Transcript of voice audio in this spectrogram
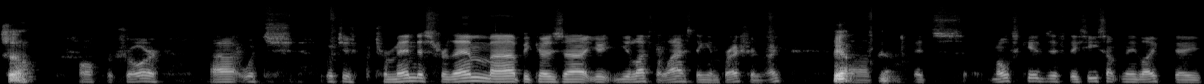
So Oh, for sure. uh, which which is tremendous for them uh, because uh, you you left a lasting impression, right? Yeah. Yeah. It's most kids if they see something they like, they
